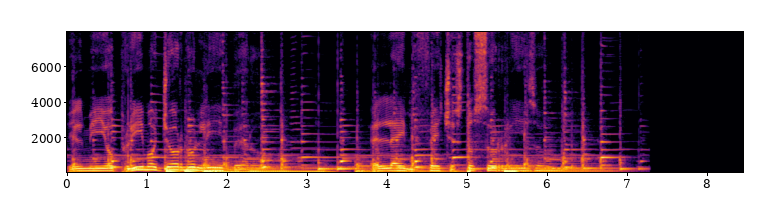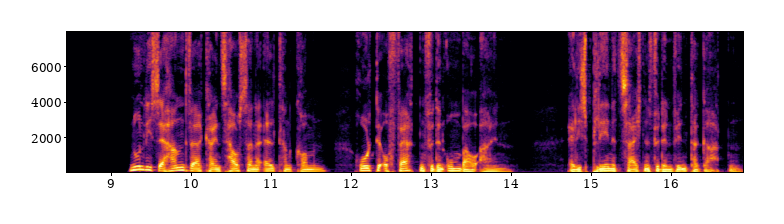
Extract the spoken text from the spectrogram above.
il mio primo giorno libero, e lei mi fece sto sorriso. Nun ließ er Handwerker ins Haus seiner Eltern kommen, holte Offerten für den Umbau ein. Er ließ Pläne zeichnen für den Wintergarten.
